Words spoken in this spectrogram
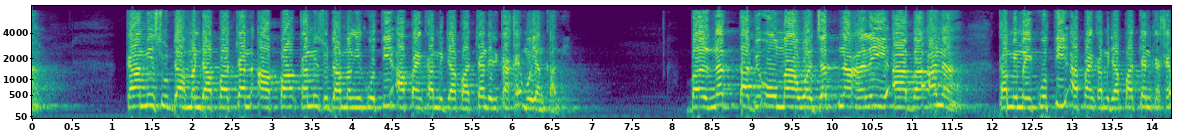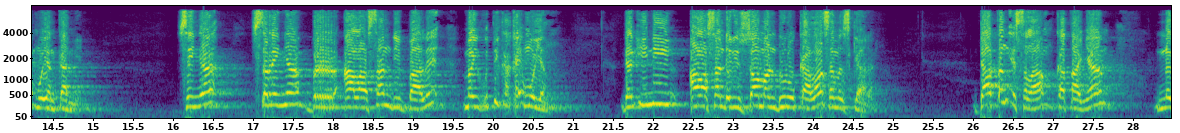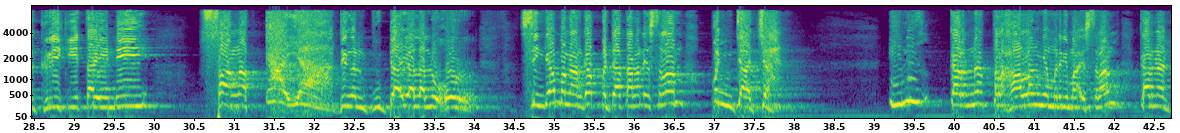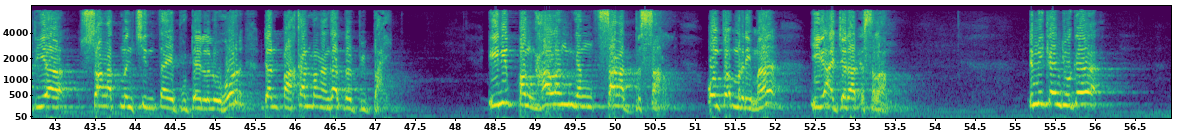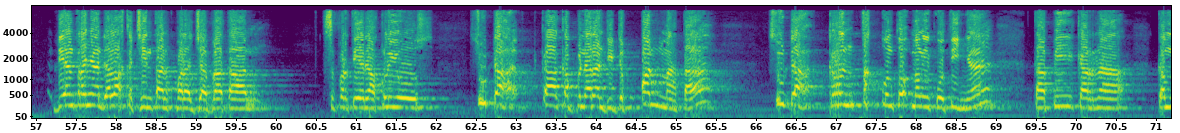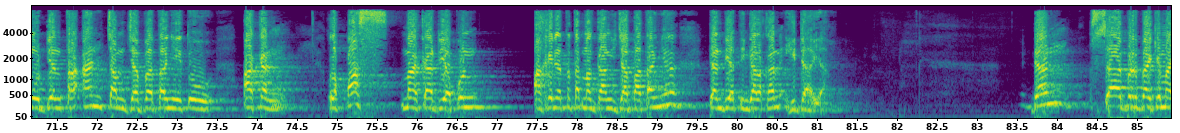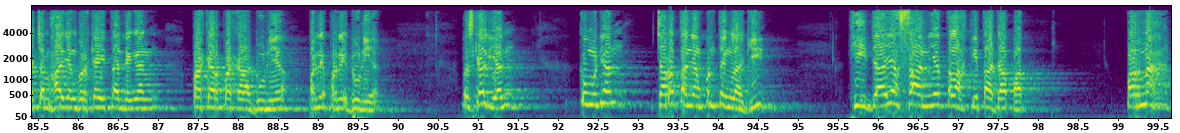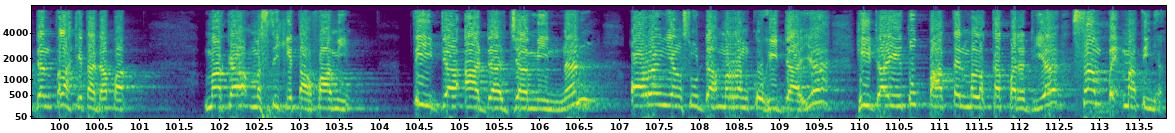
Kami sudah mendapatkan apa kami sudah mengikuti apa yang kami dapatkan dari kakek moyang kami bal nattabi'u ma wajadna alaihi abaana kami mengikuti apa yang kami dapatkan kakek moyang kami sehingga seringnya beralasan dibalik mengikuti kakek moyang. Dan ini alasan dari zaman dulu kala sama sekarang. Datang Islam katanya negeri kita ini sangat kaya dengan budaya leluhur sehingga menganggap kedatangan Islam penjajah. Ini karena terhalangnya menerima Islam karena dia sangat mencintai budaya leluhur dan bahkan menganggap lebih baik. Ini penghalang yang sangat besar untuk menerima ajaran Islam. Demikian juga di antaranya adalah kecintaan kepada jabatan seperti Heraklius sudah kebenaran di depan mata sudah kerentak untuk mengikutinya tapi karena kemudian terancam jabatannya itu akan lepas maka dia pun akhirnya tetap megangi jabatannya dan dia tinggalkan hidayah. Dan berbagai macam hal yang berkaitan dengan perkara-perkara dunia pernik-pernik dunia. Sekalian kemudian catatan yang penting lagi hidayah saatnya telah kita dapat. Pernah dan telah kita dapat. Maka mesti kita fahami tidak ada jaminan orang yang sudah merengkuh hidayah hidayah itu paten melekat pada dia sampai matinya.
